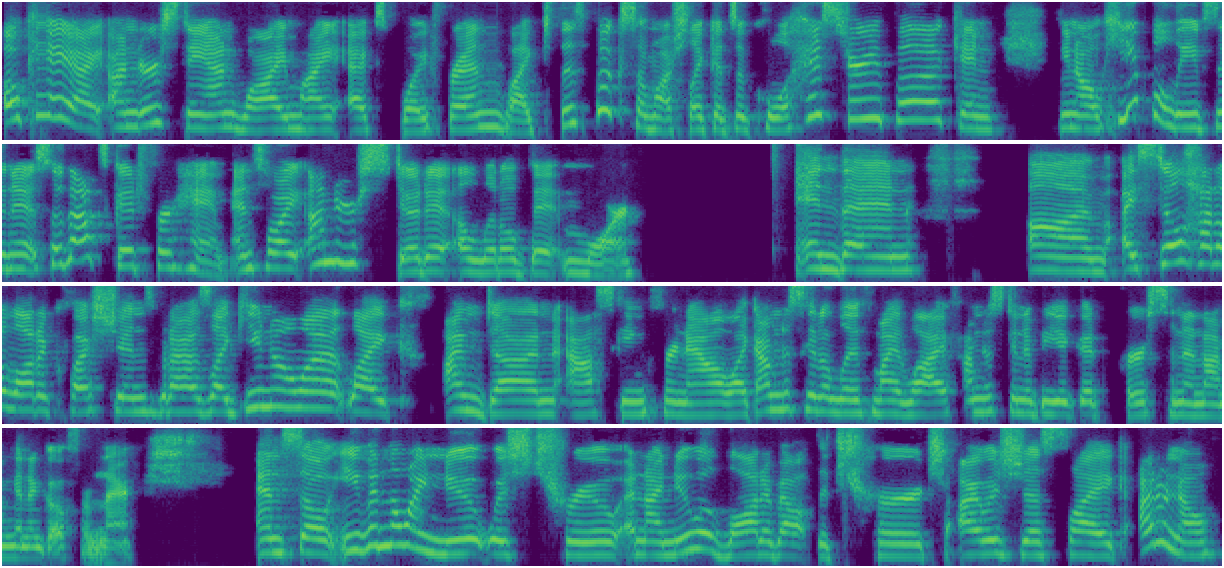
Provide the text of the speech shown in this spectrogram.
okay, I understand why my ex boyfriend liked this book so much. Like, it's a cool history book and, you know, he believes in it. So that's good for him. And so I understood it a little bit more. And then um, I still had a lot of questions, but I was like, you know what? Like, I'm done asking for now. Like, I'm just going to live my life. I'm just going to be a good person and I'm going to go from there. And so, even though I knew it was true and I knew a lot about the church, I was just like, I don't know,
